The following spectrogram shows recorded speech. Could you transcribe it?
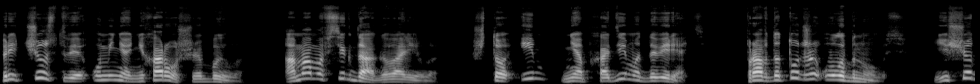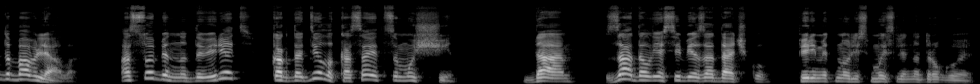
Предчувствие у меня нехорошее было, а мама всегда говорила, что им необходимо доверять. Правда, тут же улыбнулась. Еще добавляла, особенно доверять, когда дело касается мужчин. Да, задал я себе задачку, переметнулись мысли на другое.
